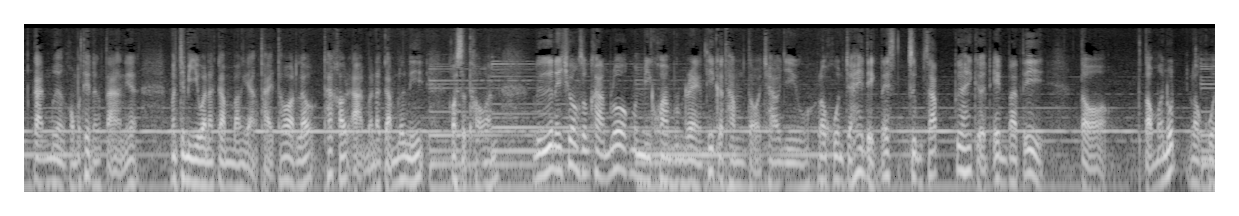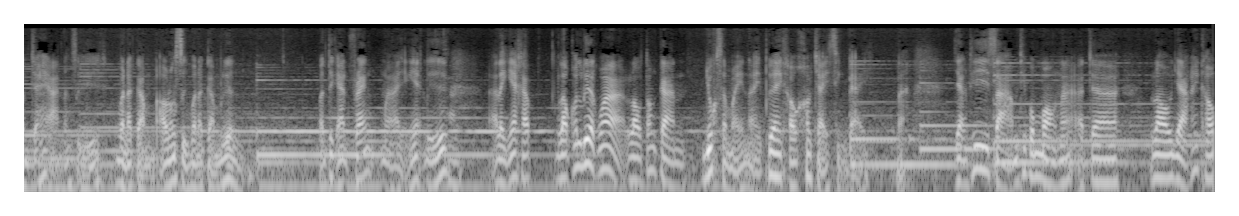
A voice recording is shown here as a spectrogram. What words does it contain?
อการเมืองของประเทศต่างๆเนี่ยมันจะมีวรรณกรรมบางอย่างถ่ายทอด แล้วถ้าเขาอ่านวรรณกรรมเรื่องนี้ก็สะท้อน หรือในช่วงสงครามโลกมันมีความรุนแรงที่กระทำต่อชาวยิว เราควรจะให้เด็กได้ซึมซับเพื่อให้เกิดเอมพัตตีต่อต่อมนุษย์ เราควรจะให้อ่านหนังสือวรรณกรรม เอาหนังสือวรรณกรรมเรื่องบันทึกแอนแฟรงค์มาอย่างเงี้ยหรือครับอะไรเงี้ยครับ เราก็เลือกว่าเราต้องการยุคสมัยไหนเพื่อให้เขาเข้าใจสิ่งใดนะอย่างที่สามที่ผมมองนะ อาจจะเราอยากให้เขา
